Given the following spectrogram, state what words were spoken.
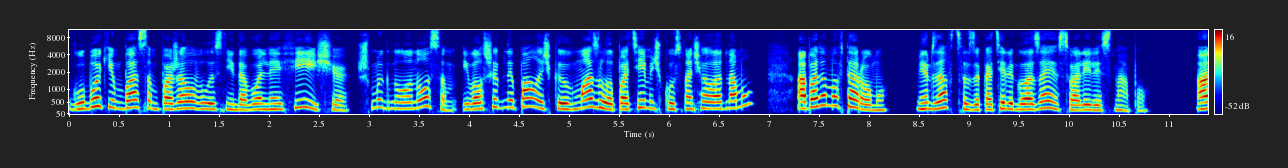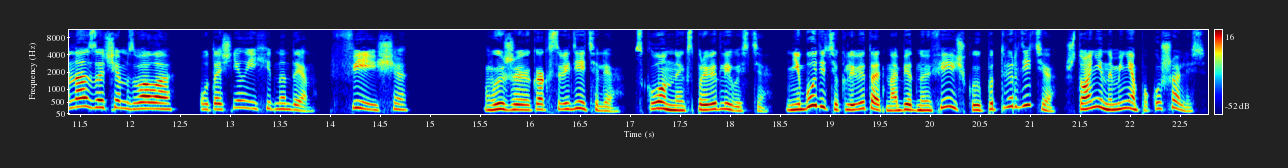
Глубоким басом пожаловалась недовольная феища, шмыгнула носом и волшебной палочкой вмазала по темечку сначала одному, а потом и второму. Мерзавцы закатили глаза и свалились на пол. «А нас зачем звала?» — уточнил ехидно Дэн. «Феища!» «Вы же, как свидетели, склонные к справедливости, не будете клеветать на бедную феечку и подтвердите, что они на меня покушались?»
